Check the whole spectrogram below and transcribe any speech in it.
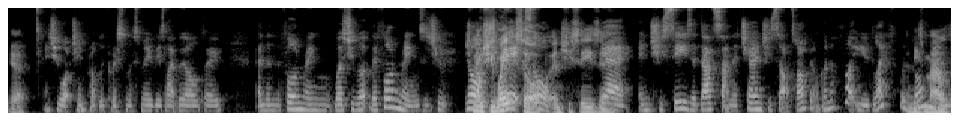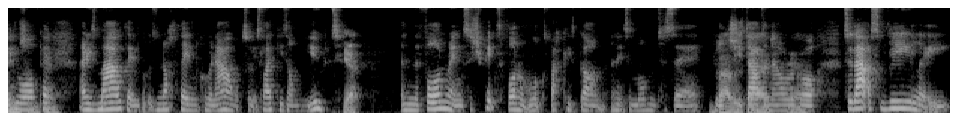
Yeah. and she's watching probably Christmas movies like we all do. And then the phone ring. Well, she the phone rings and she no, she, wakes, up, and she sees him. yeah, and she sees her dad sat in a chair and she's sort of talking. I'm going, I thought you'd left with and he's mum. Mouthing you something. okay? and he's mouthing, but there's nothing coming out, so it's like he's on mute. Yeah. And the phone rings, so she picks the phone up and looks back, he's gone, and it's a mum to say, "Look, she died an hour yeah. ago." So that's really,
